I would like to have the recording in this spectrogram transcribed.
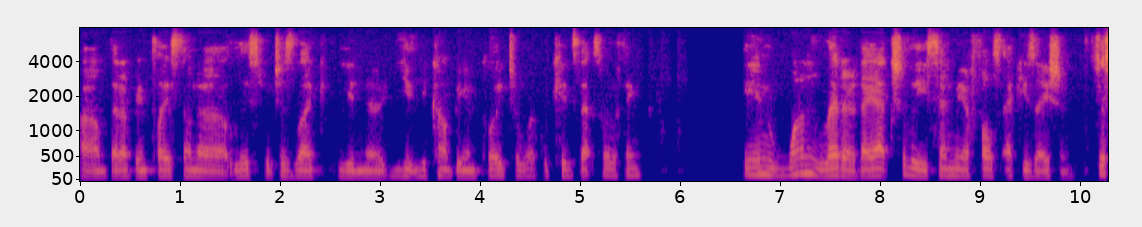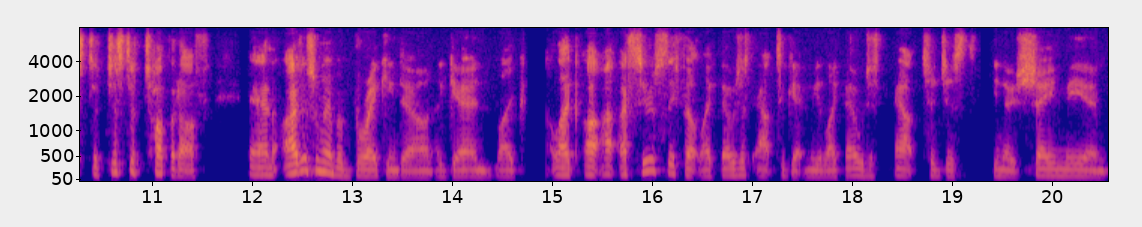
um, that i've been placed on a list which is like you know you, you can't be employed to work with kids that sort of thing in one letter they actually send me a false accusation just to just to top it off. And i just remember breaking down again like like I, I seriously felt like they were just out to get me like they were just out to just you know shame me and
